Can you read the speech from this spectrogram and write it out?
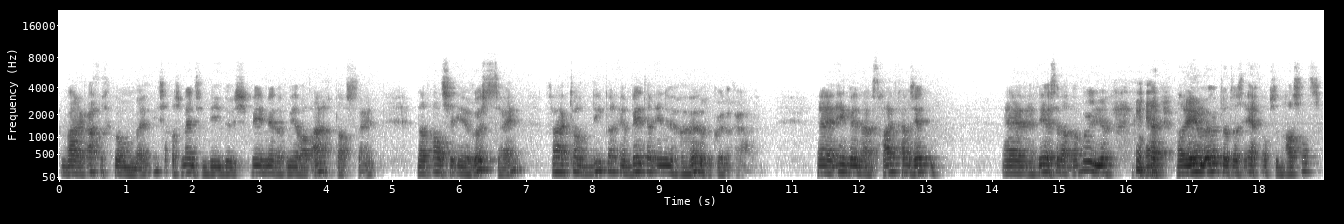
waar ik achter gekomen ben, is als mensen die dus meer, meer of meer wat aangetast zijn, dat als ze in rust zijn, vaak toch dieper en beter in hun geheugen kunnen graven. Uh, ik ben naast Geit gaan zitten. En het eerste wat nog moeilijk, maar heel leuk, dat was echt op zijn hassels.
